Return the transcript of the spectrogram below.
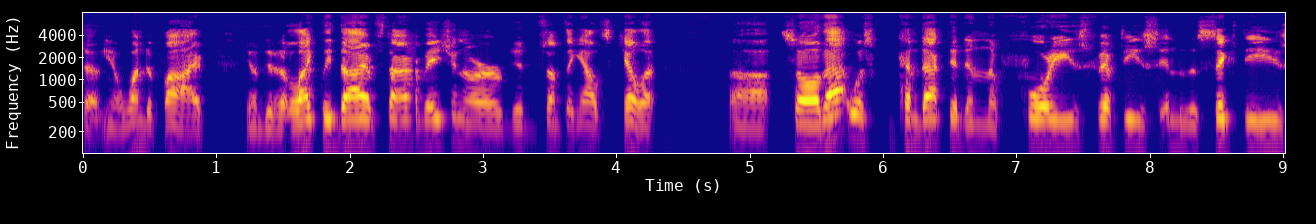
uh, you know one to five. You know, did it likely die of starvation or did something else kill it? Uh, so that was conducted in the 40s, 50s, into the 60s,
